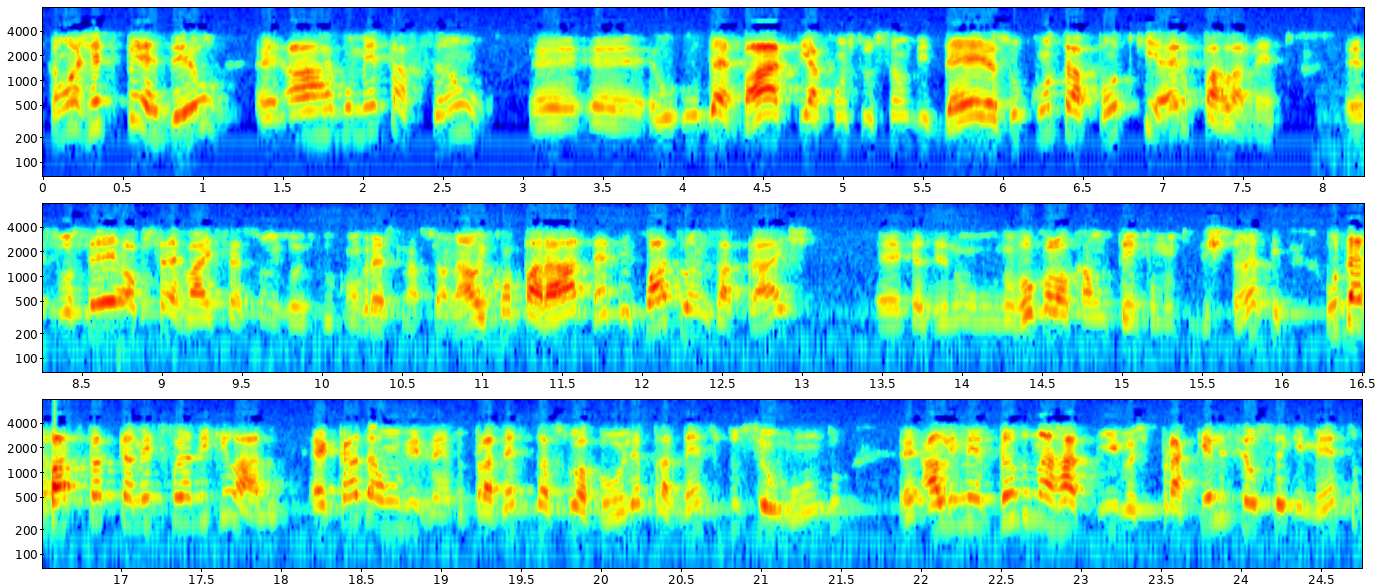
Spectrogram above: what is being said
Então a gente perdeu é, a argumentação, é, é o, o, debate, a construção de ideias, o contraponto que era o parlamento. É, se você observar as sessões hoje do Congresso Nacional e comparar até com quatro anos atrás, é, quer dizer, não, não, vou colocar um tempo muito distante, o debate praticamente foi aniquilado. É cada um vivendo para dentro da sua bolha, para dentro do seu mundo, é, alimentando narrativas para aquele seu segmento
